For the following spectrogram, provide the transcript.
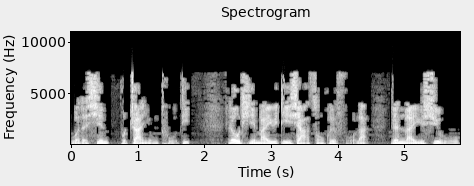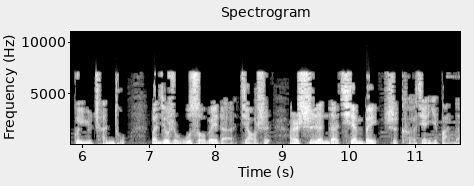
我的心不占用土地。肉体埋于地下总会腐烂，人来于虚无归于尘土，本就是无所谓的矫饰。而诗人的谦卑是可见一斑的。”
